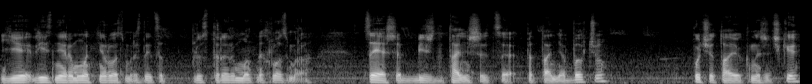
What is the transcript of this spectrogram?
Є різні ремонтні розміри, здається, плюс три ремонтних розміра. Це я ще більш детальніше це питання вивчу. Почитаю книжечки,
